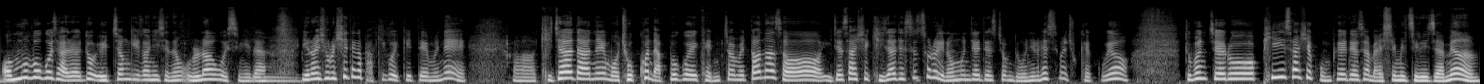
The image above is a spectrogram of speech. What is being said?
업무 보고 자료도 일정 기간이 지나면 올라오고 있습니다. 음. 이런 식으로 시대가 바뀌고 있기 때문에 어, 기자단을 뭐 좋고 나쁘고의 갱점을 떠나서 이제 사실 기자들 스스로 이런 문제에 대해서 좀 논의를 했으면 좋겠고요. 두 번째로 피사실 공표에 대해서 말씀을 드리자면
